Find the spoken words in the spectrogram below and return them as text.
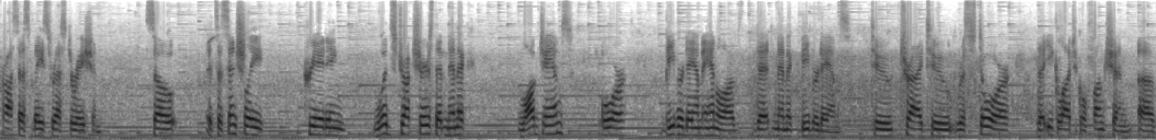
process-based restoration. So it's essentially creating wood structures that mimic log jams or beaver dam analogs that mimic beaver dams to try to restore the ecological function of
